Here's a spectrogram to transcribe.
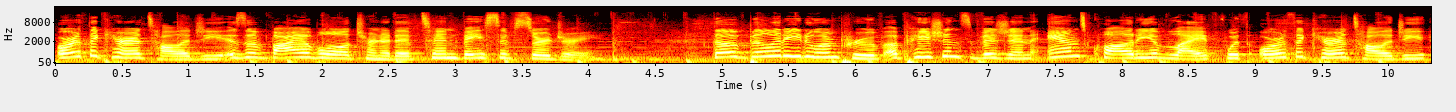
Orthokeratology is a viable alternative to invasive surgery. The ability to improve a patient's vision and quality of life with orthokeratology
